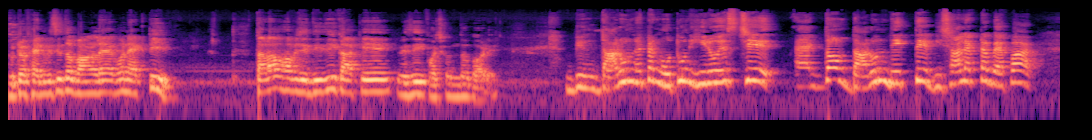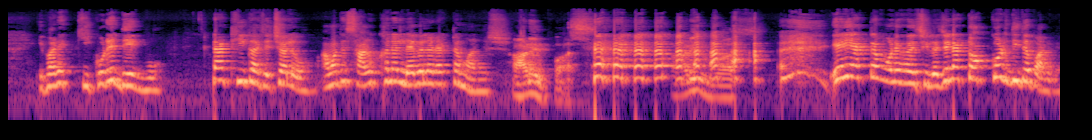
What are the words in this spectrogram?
দুটো ফ্যান বেসই তো বাংলায় এখন অ্যাক্টিভ তারাও ভাবছে দিদি কাকে বেশি পছন্দ করে। দারুণ একটা নতুন হিরো এসছে। একদম দারুণ দেখতে বিশাল একটা ব্যাপার। এবারে কি করে দেখব? তা ঠিক আছে চলো। আমাদের শাহরুখ খানের লেভেলের একটা মানুষ। আরে বাস। আরে বাস। এই একটা মনে হয়েছিল যে না টক্কর দিতে পারবে।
